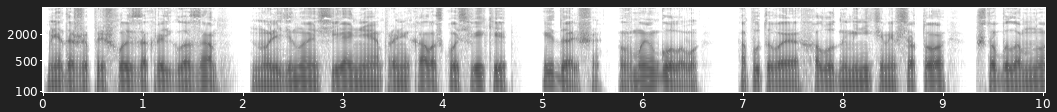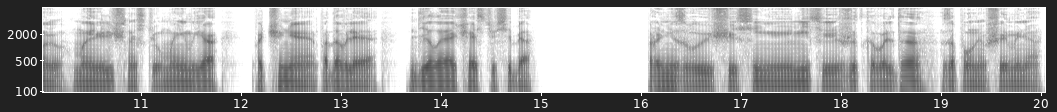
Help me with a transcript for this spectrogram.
Мне даже пришлось закрыть глаза, но ледяное сияние проникало сквозь веки и дальше, в мою голову, опутывая холодными нитями все то, что было мною, моей личностью, моим «я», подчиняя, подавляя, делая частью себя. Пронизывающие синюю нити жидкого льда, заполнившие меня,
